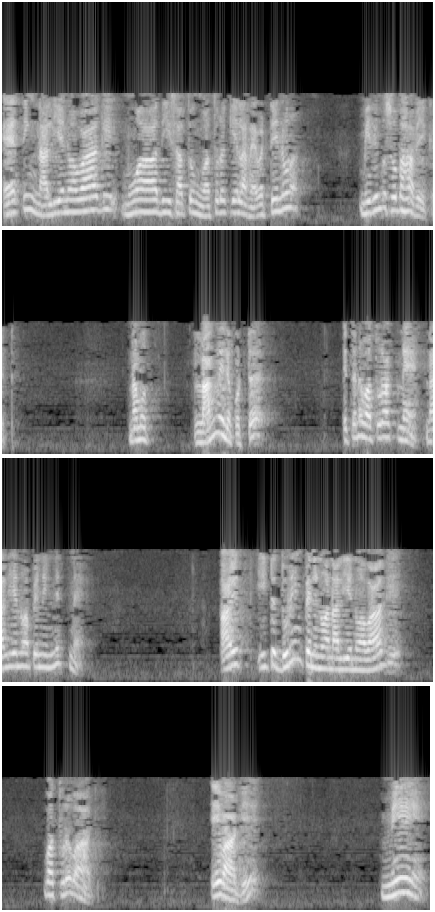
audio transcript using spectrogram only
ඈතින් නලියනවා වාගේ මුවාදී සතුන් වතුර කියලා රැවටෙනවා මිරිඟු ස්වභාවයකට. නමුත් ලං වෙනකොට එතන වතුරක් නැහැ. නලියනවා පෙනෙන්නෙත් නැහැ. ආයෙත් ඊට දුරින් පෙනෙනවා නලියනවා වාගේ වතුර වාගේ. ඒ වාගේ මේ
